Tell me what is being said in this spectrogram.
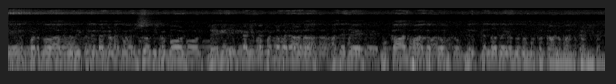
ഏർപ്പെടുന്നതാകുന്ന വ്യക്തികളുടെ കണക്ക് പരിശോധിക്കുമ്പോൾ ലഹരി കടിമപ്പെട്ടവരാണ് അതിന്റെ മുക്കാൽ ഭാഗത്തും നിൽക്കുന്നത് എന്ന് നമുക്ക് കാണുവാൻ കഴിയും.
